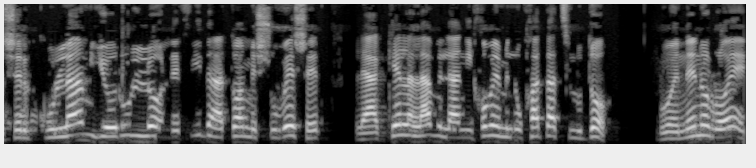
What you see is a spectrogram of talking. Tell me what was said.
אשר כולם יורו לו לפי דעתו המשובשת להקל עליו ולהניחו במנוחת עצלותו, והוא איננו רואה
